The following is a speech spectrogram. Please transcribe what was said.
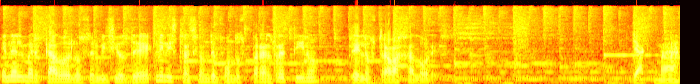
en el mercado de los servicios de administración de fondos para el retiro de los trabajadores. Jack Ma,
